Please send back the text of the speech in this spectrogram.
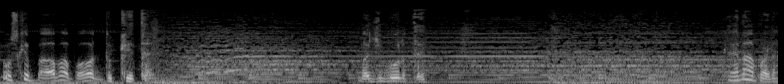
तो उसके बाबा बहुत दुखी थे मजबूर थे। कहना पड़ा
